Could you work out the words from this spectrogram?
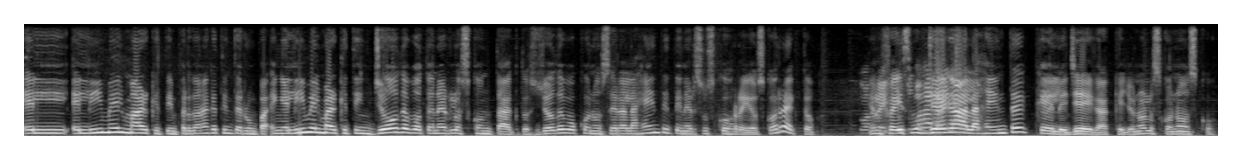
el, el, email marketing, perdona que te interrumpa, en el email marketing yo debo tener los contactos, yo debo conocer a la gente y tener sus correos, ¿correcto? En Facebook llega a la gente que le llega, que yo no los conozco.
